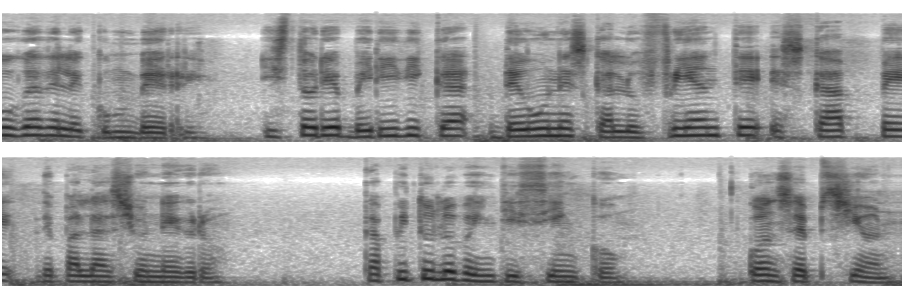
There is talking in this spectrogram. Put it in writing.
fuga de Lecumberri. Historia verídica de un escalofriante escape de Palacio Negro. Capítulo 25. Concepción.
